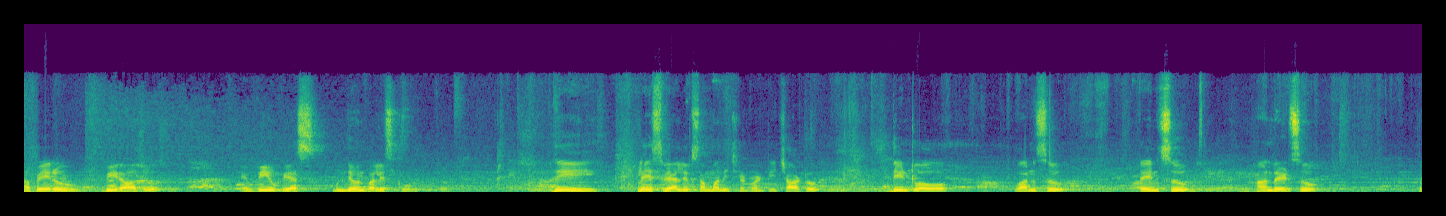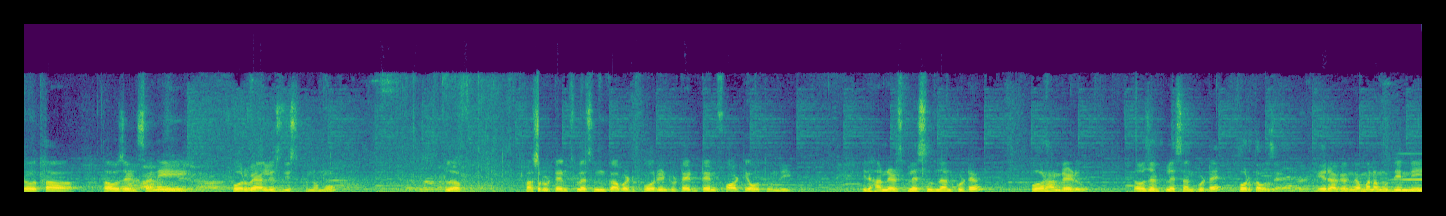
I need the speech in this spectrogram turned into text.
నా పేరు B Raju MPUPS Mundevanpalli school. ఇది ప్లేస్ వాల్యూకి సంబంధించినటువంటి చార్టు దీంట్లో వన్స్ టెన్స్ హండ్రెడ్స్ తర్వాత థౌజండ్స్ అని ఫోర్ వాల్యూస్ తీసుకున్నాము. ఫస్ట్ టెన్త్ ప్లస్ ఉంది కాబట్టి four into ten ten forty అవుతుంది. ఇది హండ్రెడ్స్ ప్లస్ ఉంది అనుకుంటే ఫోర్ హండ్రెడ్. థౌజండ్ ప్లస్ అనుకుంటే ఫోర్ థౌజండ్. ఈ రకంగా మనము దీన్ని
